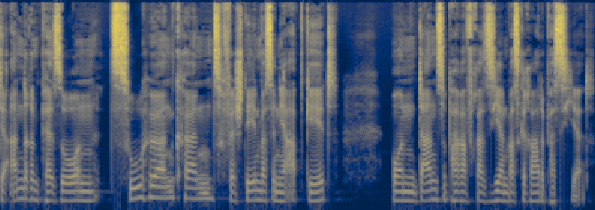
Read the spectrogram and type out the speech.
der anderen Person zuhören können, zu verstehen, was in ihr abgeht und dann zu paraphrasieren, was gerade passiert.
